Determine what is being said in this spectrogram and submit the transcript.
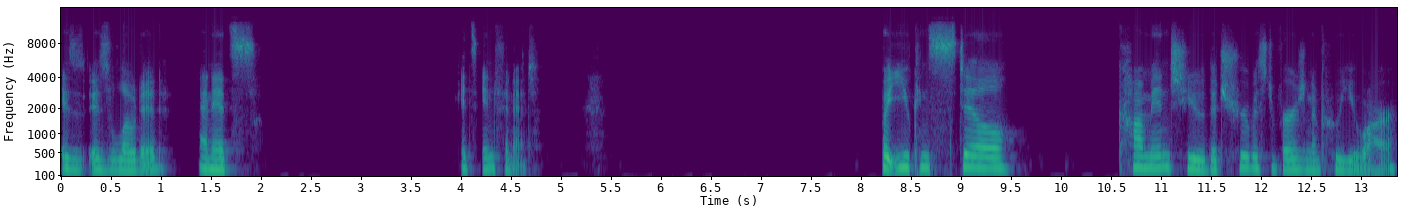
is is loaded and it's it's infinite. but you can still come into the truest version of who you are.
